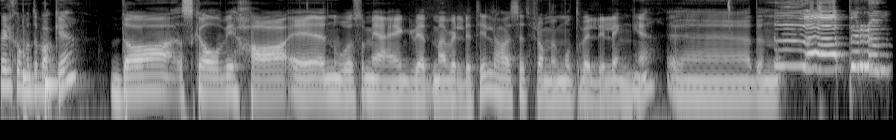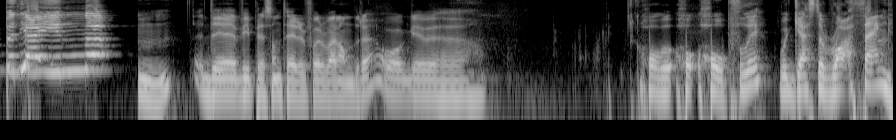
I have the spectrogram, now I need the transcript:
Velkommen tilbake. Da skal vi ha eh, noe som jeg gleder meg veldig til. Har sett fram imot veldig lenge. Eh, den, prompet jeg inne? det vi presenterer for hverandre, og eh, ho ho Hopefully we guess the right thing.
